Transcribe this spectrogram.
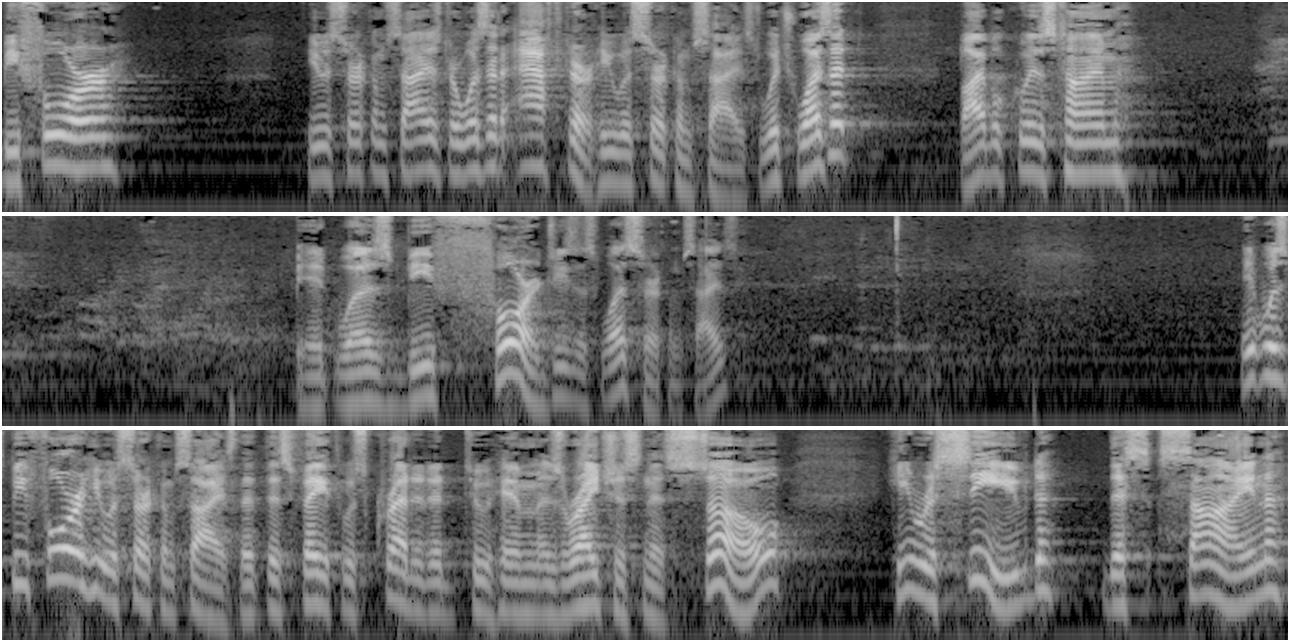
before he was circumcised, or was it after he was circumcised? Which was it? Bible quiz time. It was before Jesus was circumcised. It was before he was circumcised that this faith was credited to him as righteousness. So, he received this sign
